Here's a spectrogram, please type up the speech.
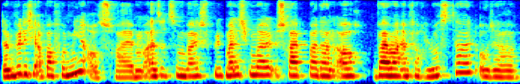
Dann würde ich aber von mir aus schreiben. Also zum Beispiel, manchmal schreibt man dann auch, weil man einfach Lust hat oder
